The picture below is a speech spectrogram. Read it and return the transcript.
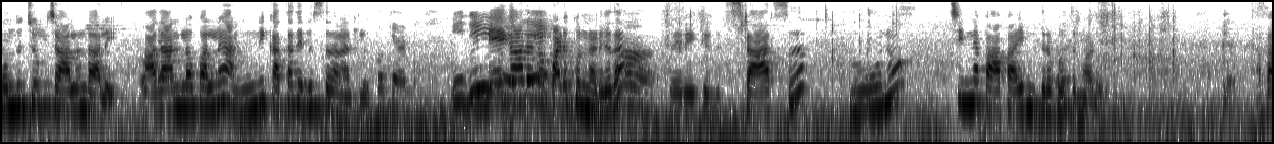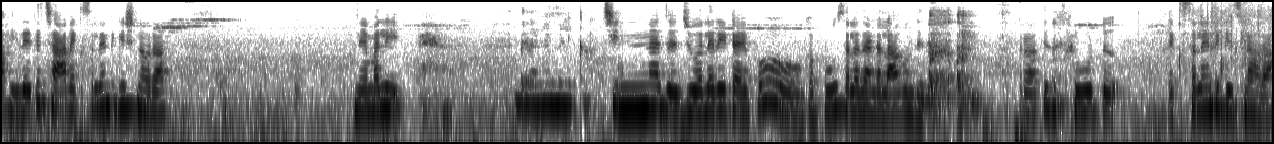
ముందు చూపు చాలా ఉండాలి ఆ దాని లోపలనే అన్ని కథ తెలుస్తుంది అన్నట్లు. ఇది మేఘాలలో పడుకున్నాడు కదా. వెరీ గుడ్ స్టార్స్ మూను చిన్న పాపాయి నిద్రపోతున్నాడు. అబ్బా ఇదైతే చాలా ఎక్సలెంట్ గీసినవురా నెమలి చిన్న జ- జ్యువెలరీ టైపు ఒక పూసల దండ లాగుంది ఇది. తర్వాత ఇది ఫ్లూట్ ఎక్సలెంట్ గీసినవురా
